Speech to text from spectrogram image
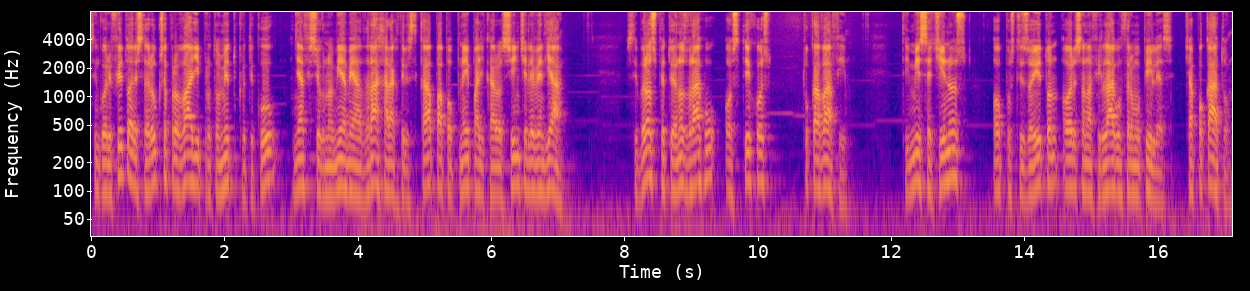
Στην κορυφή του αριστερού ξεπροβάλλει η προτομή του κριτικού, μια φυσιογνωμία με αδρά χαρακτηριστικά που αποπνέει παλικαροσύνη και λεβενδιά. Στην πρόσωπη του ενός βράχου ο στίχος του Καβάφη. Τιμή εκείνο όπου στη ζωή των όρισαν να φυλάγουν θερμοπύλες. Και από κάτω.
